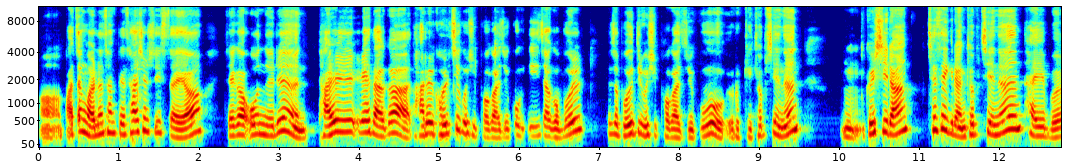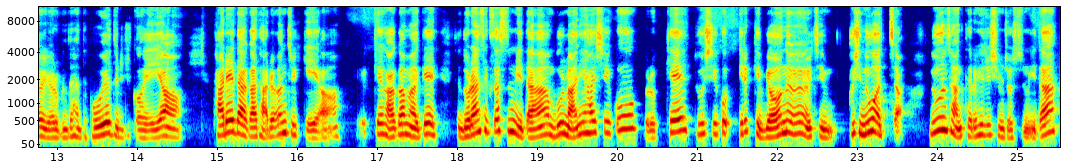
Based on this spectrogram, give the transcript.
어, 바짝 마른 상태에서 하실 수 있어요. 제가 오늘은 달에다가 달을 걸치고 싶어가지고 이 작업을 해서 보여드리고 싶어가지고 이렇게 겹치는 음, 글씨랑 채색이랑 겹치는 타입을 여러분들한테 보여드릴 거예요. 달에다가 달을 얹을게요. 이렇게 과감하게 노란색 썼습니다. 물 많이 하시고 이렇게 두시고 이렇게 면을 지금 붓이 누웠죠. 누운 상태로 해주시면 좋습니다.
